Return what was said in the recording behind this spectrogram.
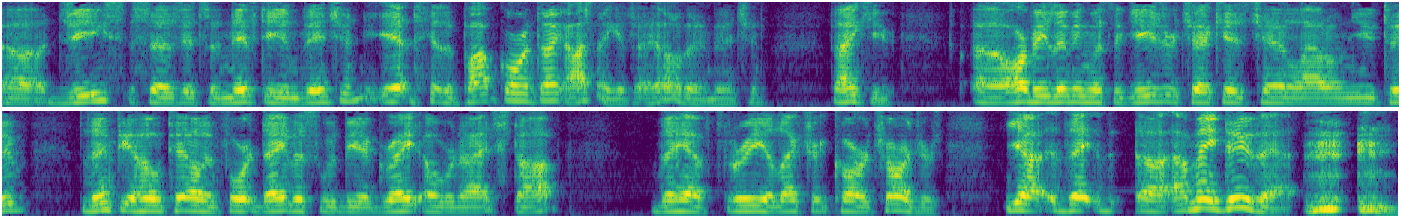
Uh, Geese says it's a nifty invention. It, the popcorn thing, I think it's a hell of an invention. Thank you. Uh, RV Living with the Geezer, check his channel out on YouTube. Limpia Hotel in Fort Davis would be a great overnight stop. They have three electric car chargers. Yeah, they. Uh, I may do that.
